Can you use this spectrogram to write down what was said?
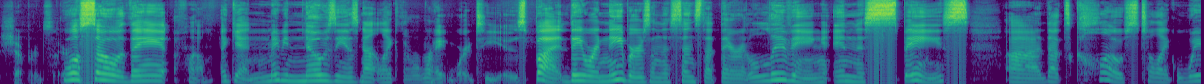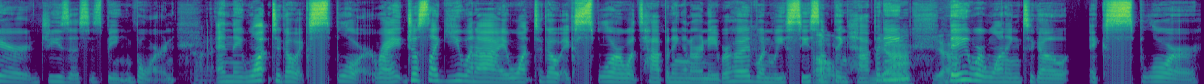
shepherds there? Well, so they, well, again, maybe nosy is not like the right word to use, but they were neighbors in the sense that they're living in this space uh, that's close to like where Jesus is being born. And they want to go explore, right? Just like you and I want to go explore what's happening in our neighborhood when we see something Oh, happening. Yeah, yeah. They were wanting to go explore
